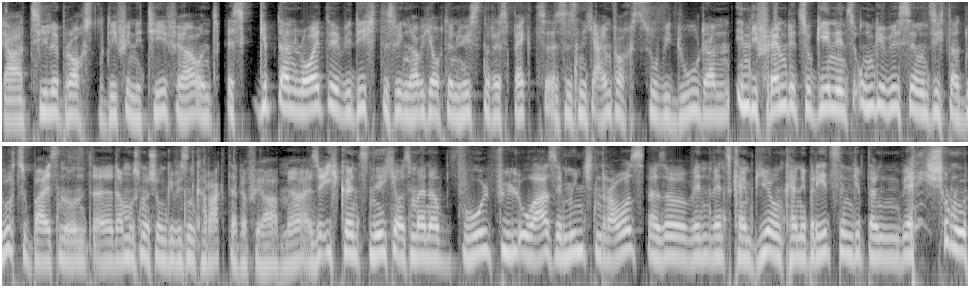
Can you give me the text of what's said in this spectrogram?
Ja, Ziele brauchst du definitiv, ja. Und es gibt dann Leute wie dich, deswegen habe ich auch den höchsten Respekt. Es ist nicht einfach so wie du, dann in die Fremde zu gehen, ins Ungewisse und sich da durchzubeißen. Und äh, da muss man schon einen gewissen Charakter dafür haben, ja. Also ich könnte es nicht aus meiner Wohlfühloase München raus. Also wenn es kein Bier und keine Brezeln gibt, dann wäre ich schon,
